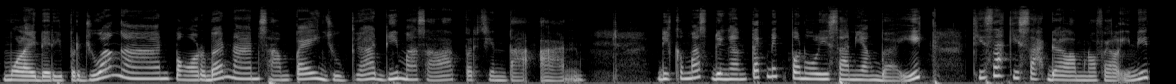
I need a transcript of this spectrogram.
Mulai dari perjuangan, pengorbanan, sampai juga di masalah percintaan. Dikemas dengan teknik penulisan yang baik, kisah-kisah dalam novel ini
